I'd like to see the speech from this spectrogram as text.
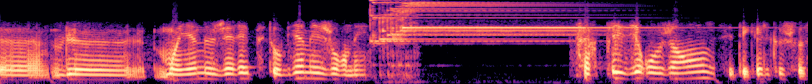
euh, le moyen de gérer plutôt bien mes journées. Faire plaisir aux gens, c'était quelque chose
